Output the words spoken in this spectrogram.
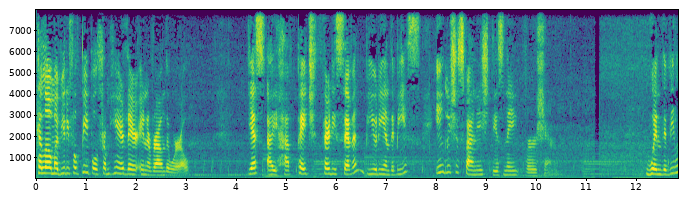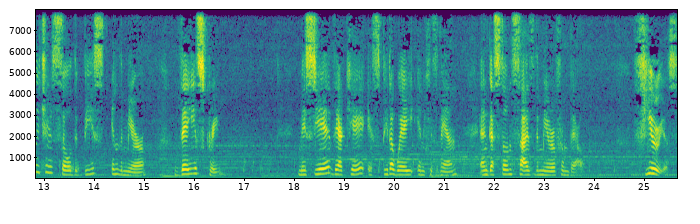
Hello, my beautiful people from here, there, and around the world. Yes, I have page 37 Beauty and the Beast, English Spanish Disney version. When the villagers saw the beast in the mirror, they screamed. Monsieur d'Arque sped away in his van, and Gaston seized the mirror from Belle. Furious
